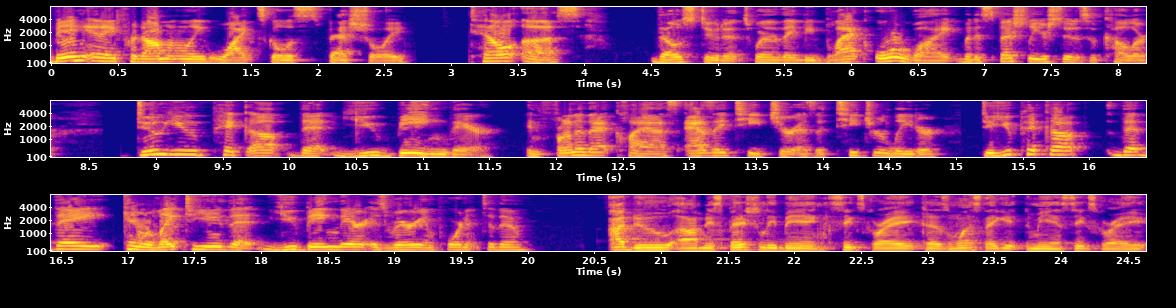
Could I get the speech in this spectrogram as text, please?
being in a predominantly white school, especially, tell us those students, whether they be black or white, but especially your students of color, do you pick up that you being there in front of that class as a teacher, as a teacher leader, do you pick up that they can relate to you, that you being there is very important to them? I do, um, especially being sixth grade, because once they get to me in sixth grade,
